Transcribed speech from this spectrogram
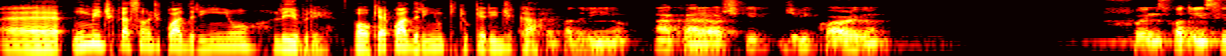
é, uma indicação de quadrinho livre. Qualquer quadrinho que tu queira indicar. Qualquer quadrinho. Ah, cara, eu acho que Jimmy Corrigan foi um dos quadrinhos que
